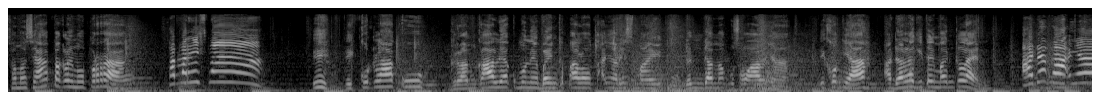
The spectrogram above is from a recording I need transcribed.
sama siapa kalian mau perang? Sama Risma. Ih, ikutlah aku. Geram kali aku mau nebain kepala otaknya Risma itu. Dendam aku soalnya. Ikut ya. Ada lagi tembakan kalian? Ada kaknya.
